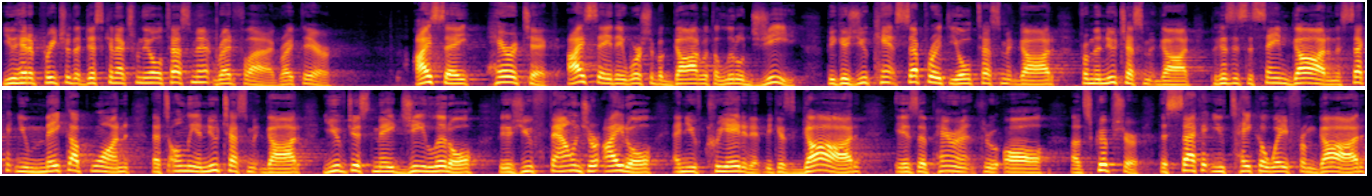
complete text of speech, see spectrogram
You hit a preacher that disconnects from the Old Testament, red flag right there. I say heretic. I say they worship a God with a little g because you can't separate the Old Testament God from the New Testament God because it's the same God. And the second you make up one that's only a New Testament God, you've just made G little because you found your idol and you've created it because God is apparent through all of Scripture. The second you take away from God,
